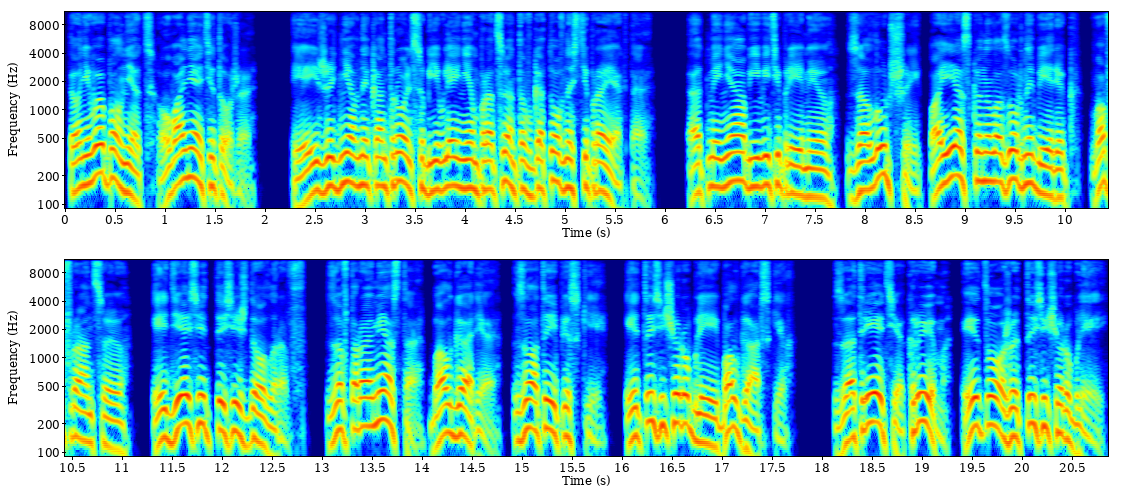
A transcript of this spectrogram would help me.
Кто не выполнит, увольняйте тоже. И ежедневный контроль с объявлением процентов готовности проекта. От меня объявите премию. За лучший — поездка на Лазурный берег, во Францию. И 10 тысяч долларов. За второе место — Болгария, Золотые пески. И тысяча рублей болгарских. За третье — Крым, и тоже тысяча рублей.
